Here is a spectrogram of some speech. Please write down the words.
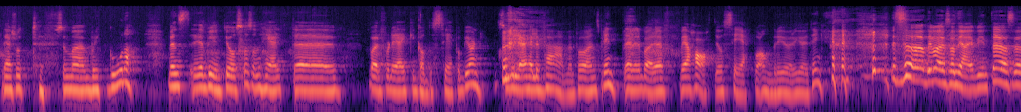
det er så tøff som er blitt god, da. Mens jeg begynte jo også sånn helt eh, Bare fordi jeg ikke gadd å se på bjørn, så ville jeg heller være med på en sprint. Eller bare For jeg hater jo å se på andre gjøre gøye ting. så det var jo sånn jeg begynte. Og så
